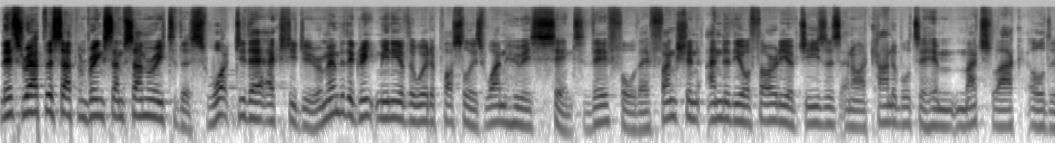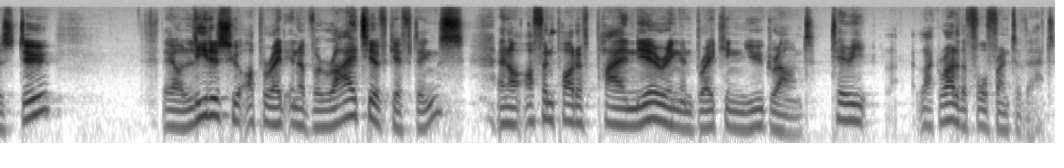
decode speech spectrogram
Let's wrap this up and bring some summary to this. What do they actually do? Remember, the Greek meaning of the word apostle is one who is sent. Therefore, they function under the authority of Jesus and are accountable to him, much like elders do. They are leaders who operate in a variety of giftings and are often part of pioneering and breaking new ground. Terry, like right at the forefront of that.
